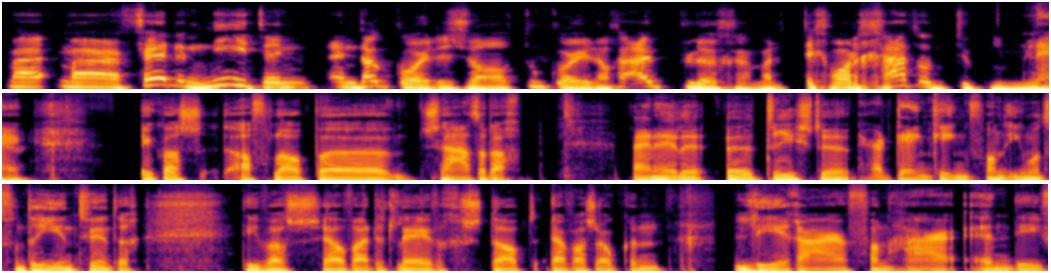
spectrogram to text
maar, maar verder niet. En, en dan kon je dus wel, toen kon je nog uitpluggen. Maar tegenwoordig gaat dat natuurlijk niet meer. Nee. Ik was afgelopen zaterdag bij een hele eh, trieste herdenking van iemand van 23. Die was zelf uit het leven gestapt. Daar was ook een leraar van haar en die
